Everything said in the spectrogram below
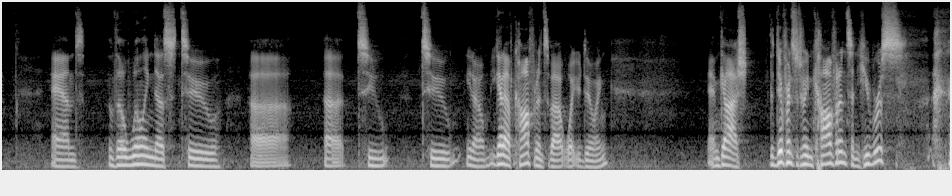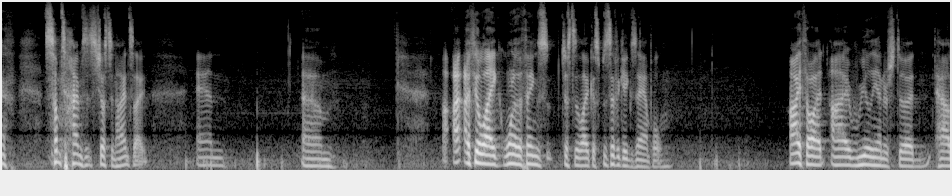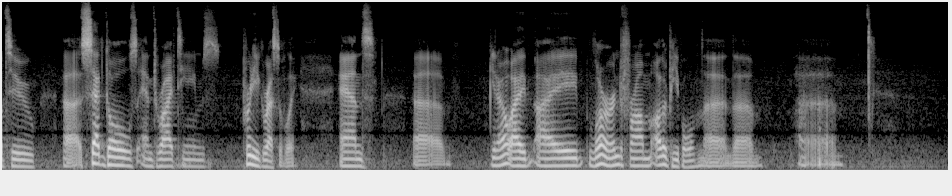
and the willingness to uh, uh, to to you know you got to have confidence about what you're doing. And gosh, the difference between confidence and hubris, sometimes it's just in hindsight. And um, I, I feel like one of the things, just to like a specific example, I thought I really understood how to uh, set goals and drive teams pretty aggressively. And, uh, you know, I, I learned from other people, uh, the, uh,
